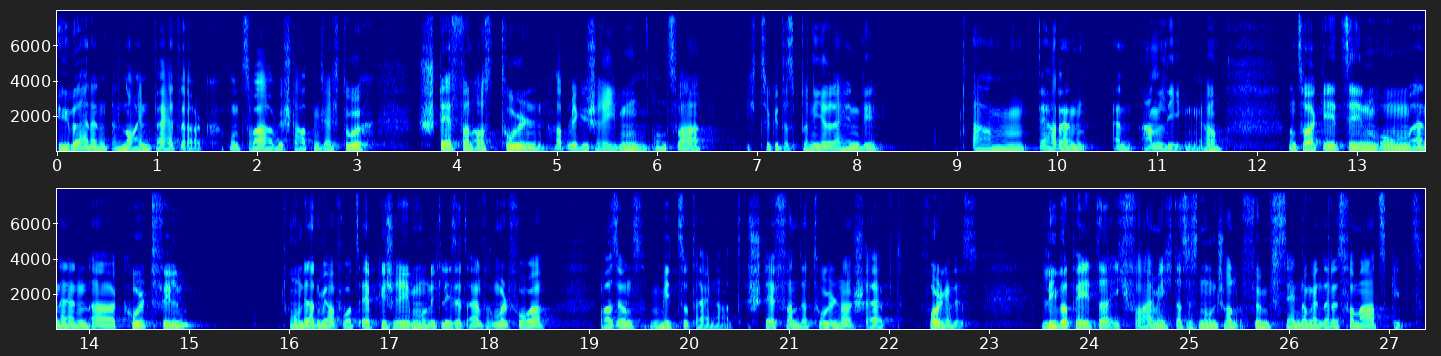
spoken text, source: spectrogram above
über einen neuen Beitrag. Und zwar, wir starten gleich durch. Stefan aus Tulln hat mir geschrieben, und zwar, ich zücke das Panierer-Handy. Ähm, er hat ein, ein Anliegen. Ja? Und zwar geht es ihm um einen äh, Kultfilm und er hat mir auf WhatsApp geschrieben und ich lese jetzt einfach mal vor, was er uns mitzuteilen hat. Stefan der Tullner schreibt folgendes. Lieber Peter, ich freue mich, dass es nun schon fünf Sendungen deines Formats gibt.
